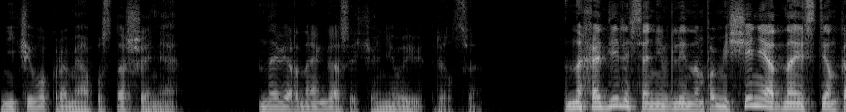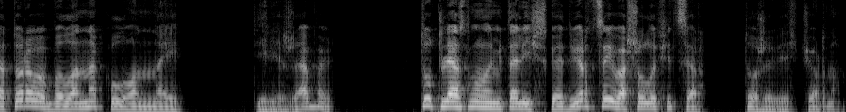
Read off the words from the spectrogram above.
Ничего, кроме опустошения. Наверное, газ еще не выветрился. Находились они в длинном помещении, одна из стен которого была наклонной. Дирижабль? Тут лязгнула металлическая дверца, и вошел офицер, тоже весь в черном.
